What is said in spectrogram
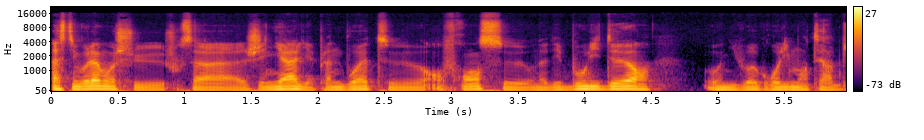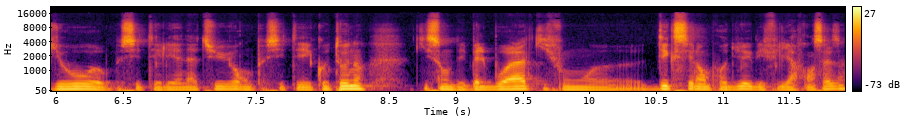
à ce niveau-là, moi, je, trouve ça génial. Il y a plein de boîtes euh, en France. Euh, on a des bons leaders au niveau agroalimentaire bio. On peut citer Léa Nature, on peut citer Ecotone, qui sont des belles boîtes, qui font euh, d'excellents produits avec des filières françaises.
